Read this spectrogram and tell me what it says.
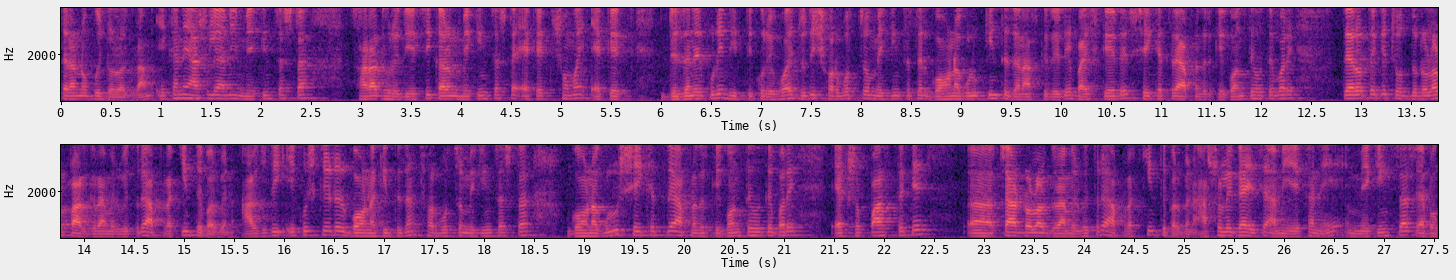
তিরানব্বই ডলার গ্রাম এখানে আসলে আমি মেকিং চার্জটা ছাড়া ধরে দিয়েছি, কারণ মেকিং চার্জটা এক এক সময়, এক এক ডিজাইনের উপরে ভিত্তি করে হয়। যদি সর্বোচ্চ মেকিং চার্জের গহনাগুলো কিনতে যান আজকের রেটে বাইশ ক্যারেটের, সেই ক্ষেত্রে আপনাদেরকে গণতে হতে পারে তেরো থেকে চোদ্দ ডলার পার গ্রামের ভিতরে আপনারা কিনতে পারবেন। আর যদি একুশ ক্যারেটের গহনা কিনতে চান, সর্বোচ্চ মেকিং চার্জটার গহনাগুলো, সেই ক্ষেত্রে আপনাদেরকে গণতে হতে পারে একশো পাঁচ থেকে চার ডলার গ্রামের ভেতরে আপনারা কিনতে পারবেন। আসলে গাইছে আমি এখানে মেকিং চার্জ এবং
